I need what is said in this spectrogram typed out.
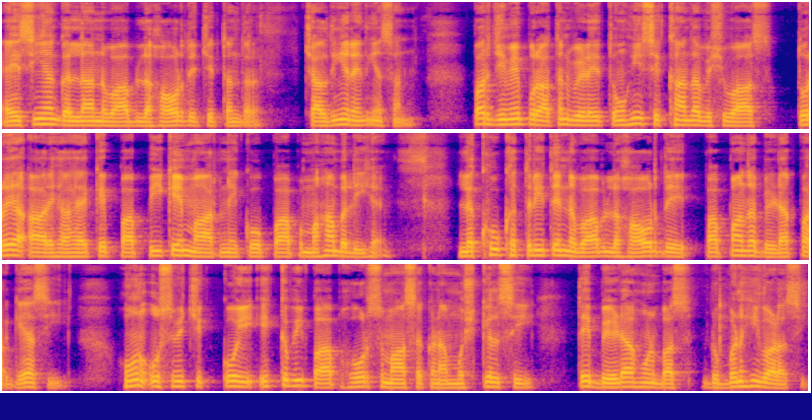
ਐਸੀਆਂ ਗੱਲਾਂ ਨਵਾਬ ਲਾਹੌਰ ਦੇ ਚਿੱਤ ਅੰਦਰ ਚੱਲਦੀਆਂ ਰਹਿੰਦੀਆਂ ਸਨ। ਪਰ ਜਿਵੇਂ ਪੁਰਾਤਨ ਵੇਲੇ ਤੋਂ ਹੀ ਸਿੱਖਾਂ ਦਾ ਵਿਸ਼ਵਾਸ ਤੁਰਿਆ ਆ ਰਿਹਾ ਹੈ ਕਿ ਪਾਪੀ ਕੇ ਮਾਰਨੇ ਕੋ ਪਾਪ ਮਹਾਬਲੀ ਹੈ, ਲੱਖੂ ਖੱਤਰੀ ਤੇ ਨਵਾਬ ਲਾਹੌਰ ਦੇ ਪਾਪਾਂ ਦਾ ਬੇੜਾ ਭਰ ਗਿਆ ਸੀ। ਹੁਣ ਉਸ ਵਿੱਚ ਕੋਈ ਇੱਕ ਵੀ ਪਾਪ ਹੋਰ ਸਮਾ ਸਕਣਾ ਮੁਸ਼ਕਿਲ ਸੀ ਤੇ ਬੇੜਾ ਹੁਣ ਬਸ ਡੁੱਬਣ ਹੀ ਵਾਲਾ ਸੀ।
